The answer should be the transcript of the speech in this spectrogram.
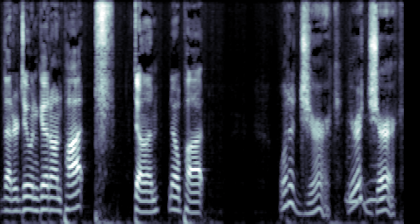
that are doing good on pot, pff, done. No pot. What a jerk! You're a jerk.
